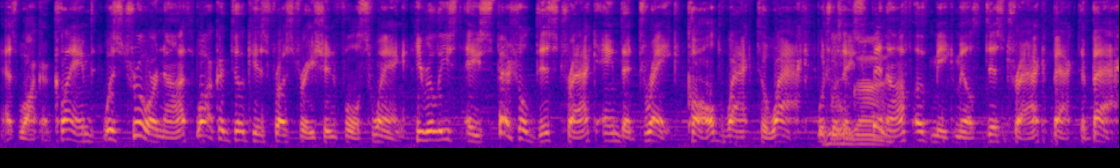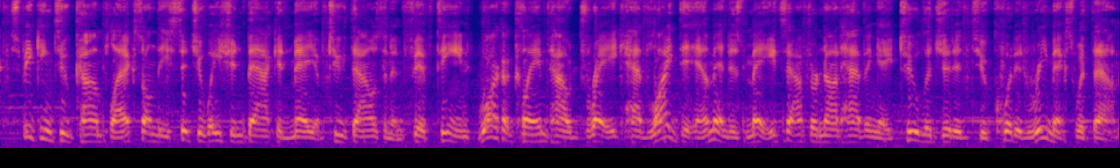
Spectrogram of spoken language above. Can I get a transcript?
as Waka claimed, was true or not, Waka took his frustration full swing. He released a special diss track aimed at Drake called Whack to Whack, which was Oh, a God. spin-off of Meek Mill's diss track Back to Back. Speaking to Complex on the situation back in May of 2015, Waka claimed how Drake had lied to him and his mates after not having a Too Legited to Quitted remix with them.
